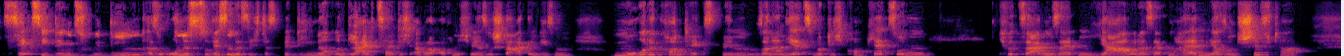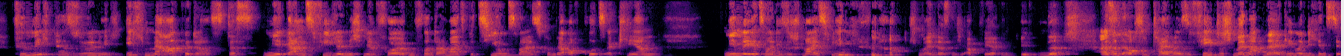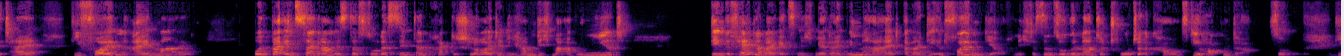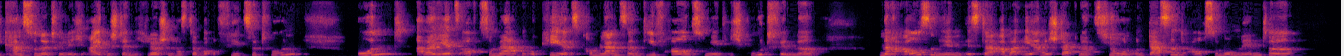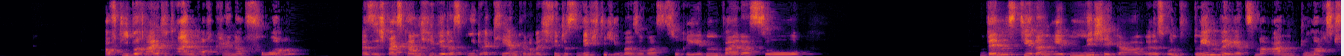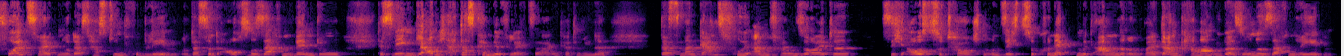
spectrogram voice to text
sexy Ding zu bedienen, also ohne es zu wissen, dass ich das bediene und gleichzeitig aber auch nicht mehr so stark in diesem Modekontext bin, sondern jetzt wirklich komplett so ein, ich würde sagen, seit einem Jahr oder seit einem halben Jahr so ein Shift habe, für mich persönlich, ich merke das, dass mir ganz viele nicht mehr folgen von damals, beziehungsweise, können wir auch kurz erklären, nehmen wir jetzt mal diese Schmeißfliegen, ich meine das nicht abwerten, ne? also sind auch so teilweise Fetischmänner, naja, gehen wir nicht ins Detail, die folgen einmal und bei Instagram ist das so, das sind dann praktisch Leute, die haben dich mal abonniert, denen gefällt aber jetzt nicht mehr dein Inhalt, aber die entfolgen dir auch nicht. Das sind sogenannte tote Accounts, die hocken da. So. Die kannst du natürlich eigenständig löschen, hast aber auch viel zu tun. Und aber jetzt auch zu merken, okay, jetzt kommen langsam die Frauen zu mir, die ich gut finde. Nach außen hin ist da aber eher eine Stagnation. Und das sind auch so Momente, auf die bereitet einen auch keiner vor. Also ich weiß gar nicht, wie wir das gut erklären können, aber ich finde es wichtig, über sowas zu reden, weil das so, wenn es dir dann eben nicht egal ist, und nehmen wir jetzt mal an, du machst Vollzeit nur das, hast du ein Problem. Und das sind auch so Sachen, wenn du, deswegen glaube ich, ach, das können wir vielleicht sagen, Katharina, dass man ganz früh anfangen sollte, sich auszutauschen und sich zu connecten mit anderen, weil dann kann man über so eine Sachen reden.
